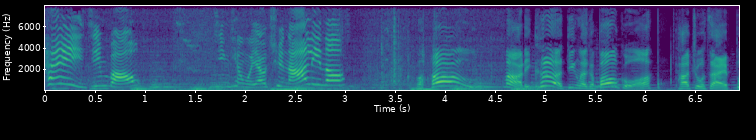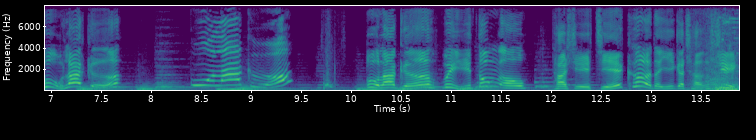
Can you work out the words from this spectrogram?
嘿，金宝，今天我要去哪里呢？哇哦，马利克订了个包裹，他住在布拉格。布拉格。布拉格位于东欧，它是捷克的一个城市。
